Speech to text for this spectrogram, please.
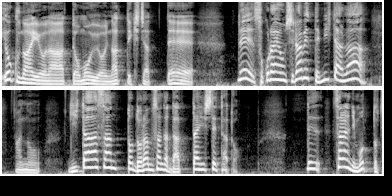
良くないよなって思うようになってきちゃって、で、そこら辺を調べてみたら、あの、ギターさんとドラムさんが脱退してたと。で、さらにもっと突き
